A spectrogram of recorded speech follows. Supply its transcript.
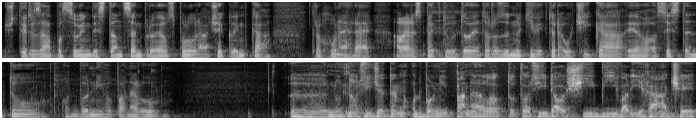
čtyřzápasovým distancem pro jeho spoluhráče Klimka trochu nehraje. Ale respektuju to, je to rozhodnutí Viktora Učíka, jeho asistentů, odborného panelu, Uh, nutno říct, že ten odborný panel to tvoří další bývalí hráči,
